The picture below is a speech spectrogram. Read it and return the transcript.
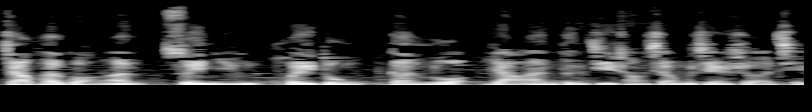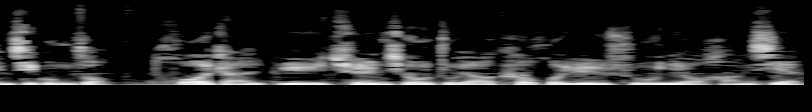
加快广安、遂宁、惠东、甘洛、雅安等机场项目建设前期工作，拓展与全球主要客货运枢纽航线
